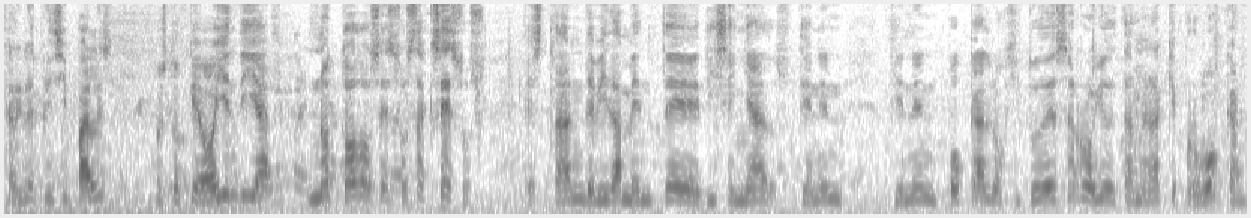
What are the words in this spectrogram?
carriles principales, puesto que hoy en día no todos esos accesos están debidamente diseñados, tienen, tienen poca longitud de desarrollo de tal manera que provocan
